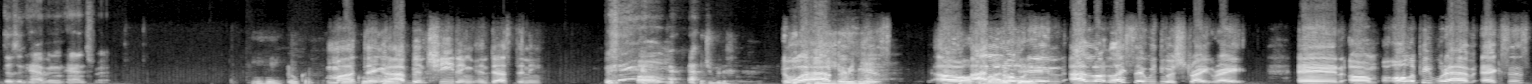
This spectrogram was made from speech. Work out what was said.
doesn't have an enhancement. Mm-hmm. Okay. My Cool, cool, thing, cool. I've been cheating in Destiny. Um, What you been- what I'm happens hearing that. is, oh, Talk I about it, in. I load. Let's say we do a strike, right? And um, all the people that have X's,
